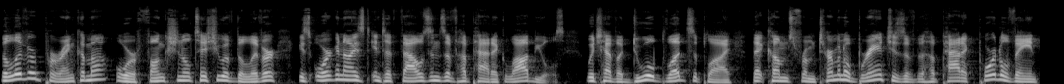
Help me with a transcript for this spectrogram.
The liver parenchyma, or functional tissue of the liver, is organized into thousands of hepatic lobules, which have a dual blood supply that comes from terminal branches of the hepatic portal vein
